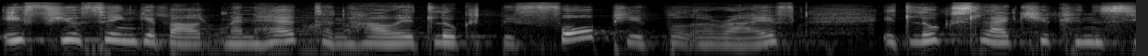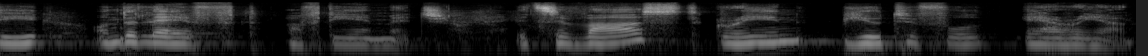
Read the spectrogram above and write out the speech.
If you think about Manhattan, how it looked before people arrived, it looks like you can see on the left of the image. It's a vast, green, beautiful area.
